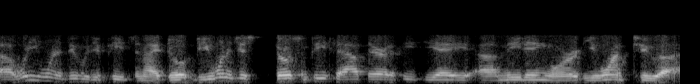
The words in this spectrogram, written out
uh, what do you want to do with your pizza night? Do, do you want to just throw some pizza out there at a PTA uh, meeting, or do you want to uh,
